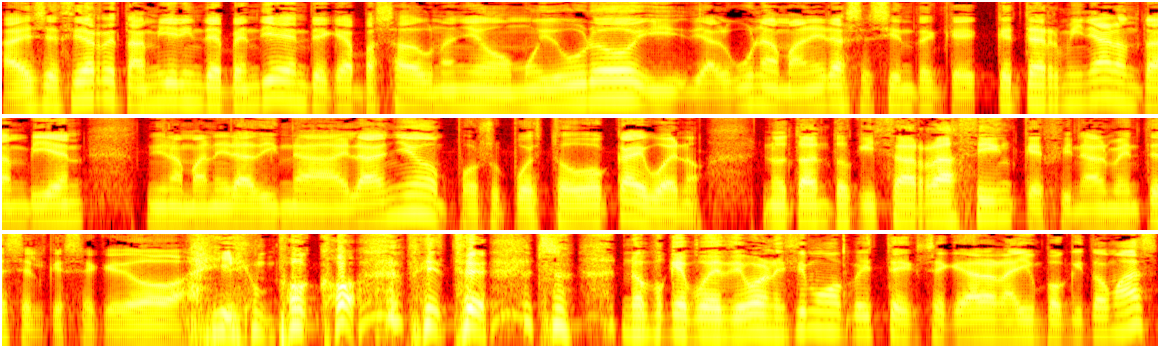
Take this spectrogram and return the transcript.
ese cierre también independiente que ha pasado un año muy duro y de alguna manera se sienten que, que terminaron también de una manera digna el año, por supuesto Boca y bueno, no tanto quizá Racing, que finalmente es el que se quedó ahí un poco, ¿viste? no porque puedes decir, bueno, hicimos, ¿viste? se quedaron ahí un poquito más,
